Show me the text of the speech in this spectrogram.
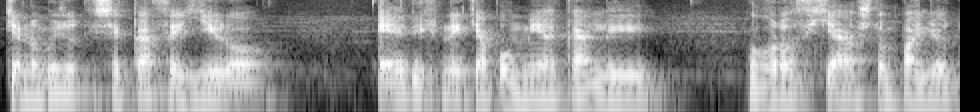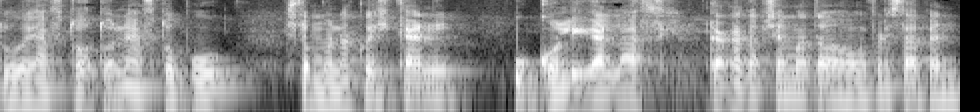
και νομίζω ότι σε κάθε γύρο έδειχνε και από μια καλή γροθιά στον παλιό του εαυτό, τον εαυτό που στο Μονακό έχει κάνει ούκο λίγα λάθη. Κακά τα ψέματα, ο Verstappen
